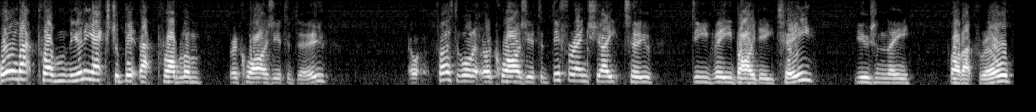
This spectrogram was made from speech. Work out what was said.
all that problem, the only extra bit that problem requires you to do first of all, it requires you to differentiate to dV by dt using the product rule.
